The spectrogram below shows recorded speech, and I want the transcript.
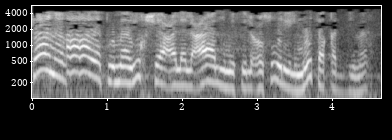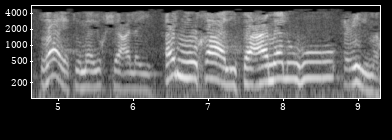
كان غاية ما يخشى على العالم في العصور المتقدمة غاية ما يخشى عليه أن يخالف عمله علمه.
